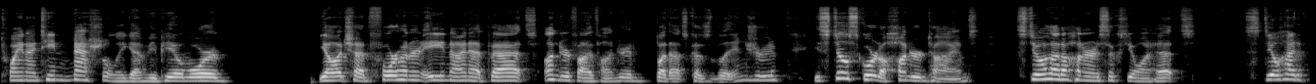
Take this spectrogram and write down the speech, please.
2019 National League MVP award. Yelich had 489 at bats, under 500, but that's because of the injury. He still scored 100 times, still had 161 hits, still had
